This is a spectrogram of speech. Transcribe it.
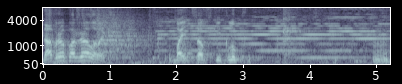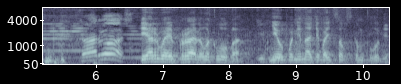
Добро пожаловать в бойцовский клуб. Хорош! Первое правило клуба – не упоминать о бойцовском клубе.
